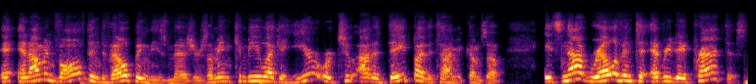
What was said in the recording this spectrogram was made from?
and, I'm involved in developing these measures. I mean, it can be like a year or two out of date by the time it comes up. It's not relevant to everyday practice.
